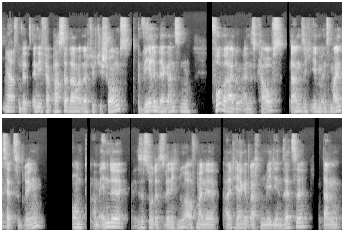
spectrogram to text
Ja. Und letztendlich verpasst er damit natürlich die Chance, während der ganzen Vorbereitung eines Kaufs dann sich eben ins Mindset zu bringen. Und am Ende ist es so, dass wenn ich nur auf meine althergebrachten Medien setze, dann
